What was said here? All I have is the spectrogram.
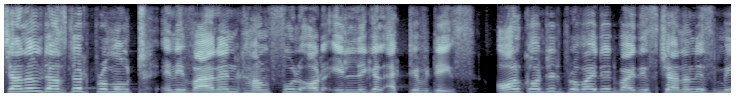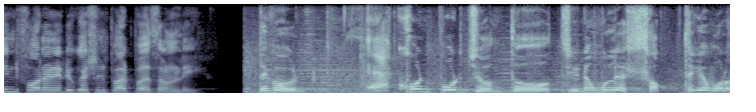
channel does not promote any violent, harmful, or illegal activities. All content provided by this channel is meant for an education purpose only. দেখুন এখন পর্যন্ত তৃণমূলের সব থেকে বড়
